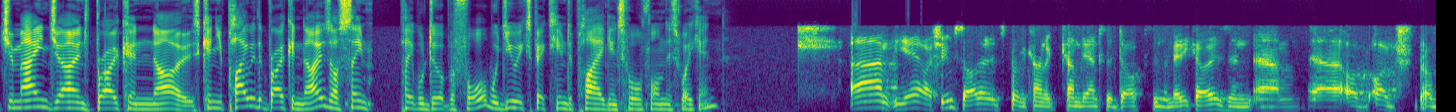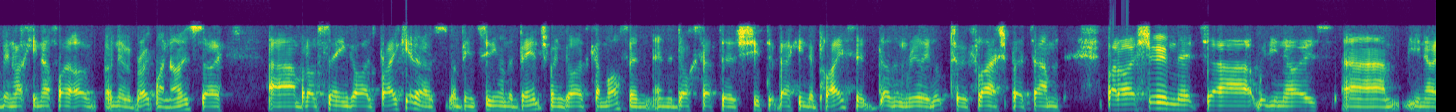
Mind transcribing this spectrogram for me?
Jermaine Jones broken nose. Can you play with a broken nose? I've seen people do it before. Would you expect him to play against Hawthorn this weekend? Um, yeah, I assume so. It's probably kind of come down to the docs and the medicos, and um, uh, I've, I've I've been lucky enough. I, I've, I've never broke my nose, so Um, but I've seen guys break it. I've, I've, been sitting on the bench when guys come off and, and, the docs have to shift it back into place. It doesn't really look too flash, but um, but I assume that uh, with your nose, um, you know,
